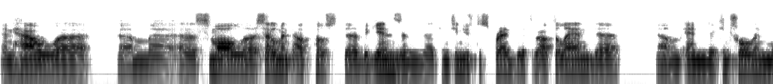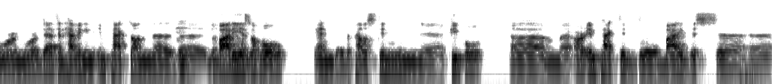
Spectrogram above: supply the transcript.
and how uh, um, uh, a small uh, settlement outpost begins and continues to spread throughout the land. Um, and controlling more and more of that and having an impact on the, mm-hmm. the body as a whole and the Palestinian uh, people um, are impacted uh, by this uh,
